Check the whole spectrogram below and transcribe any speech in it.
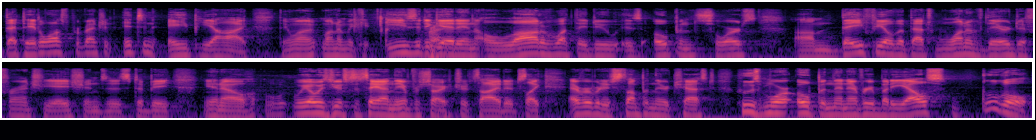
that data loss prevention. It's an API. They want, want to make it easy to right. get in. A lot of what they do is open source. Um, they feel that that's one of their differentiations is to be you know we always used to say on the infrastructure side. It's like everybody's thumping their chest. Who's more open than everybody else? Google.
